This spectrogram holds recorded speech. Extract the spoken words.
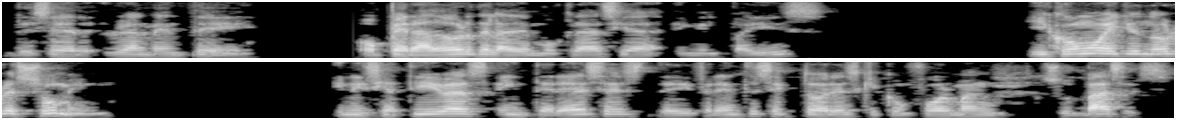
de ser realmente operador de la democracia en el país y cómo ellos no resumen iniciativas e intereses de diferentes sectores que conforman sus bases.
